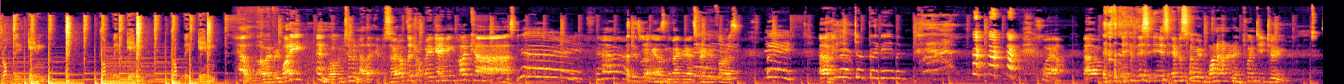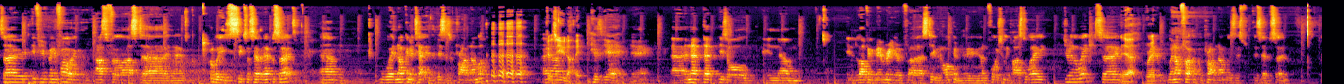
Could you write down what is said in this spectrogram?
Drop Bear Gaming. Drop Bear Gaming. Drop Bear Gaming. Hello, everybody, and welcome to another episode of the Drop Bear Gaming Podcast. Yay! There's little girls in the background screaming for us. Yay! Um, we love Drop Bear Gaming. wow. Um, this is episode 122. So, if you've been following us for the last, uh, you know, probably six or seven episodes, um, we're not going to tell you that this is a prime number. Because Uh, you know. Because yeah, yeah, uh, and that that is all in um, in loving memory of uh, Stephen Hawking, who unfortunately passed away during the week. So Yeah, rip. we're not fucking with prime numbers this this episode.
